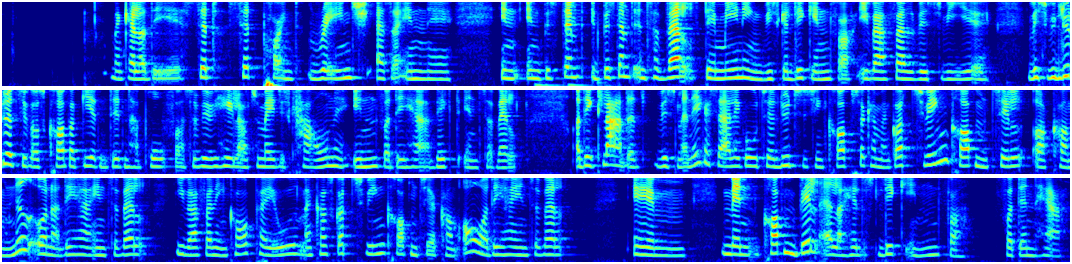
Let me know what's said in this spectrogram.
man kalder det set, set point range, altså en, øh, en, en bestemt, et bestemt interval, det er meningen, vi skal ligge indenfor. I hvert fald, hvis vi, øh, hvis vi lytter til vores krop og giver den det, den har brug for, så vil vi helt automatisk havne inden for det her vægtinterval. Og det er klart, at hvis man ikke er særlig god til at lytte til sin krop, så kan man godt tvinge kroppen til at komme ned under det her interval, i hvert fald i en kort periode. Man kan også godt tvinge kroppen til at komme over det her interval. Øhm, men kroppen vil allerhelst ligge inden for, for den her,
